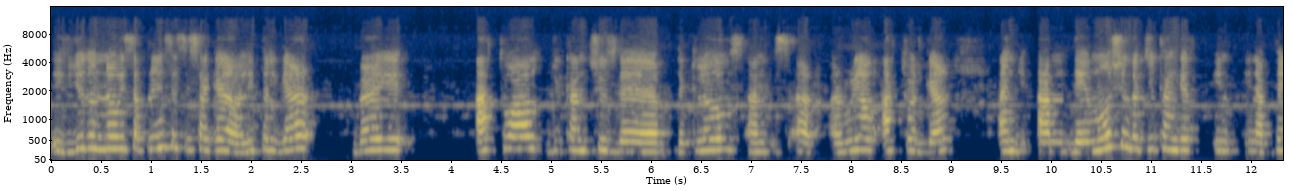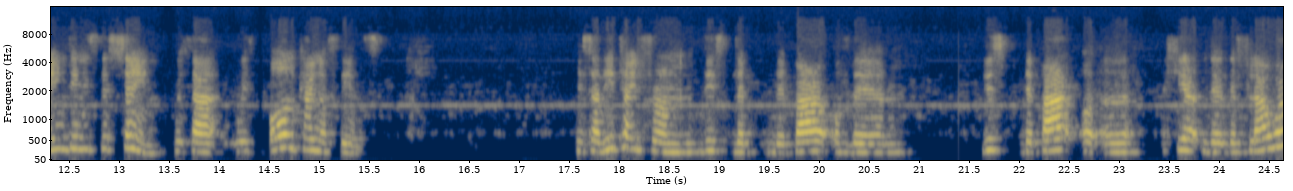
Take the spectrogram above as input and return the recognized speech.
if you don't know it's a princess, it's a girl, a little girl, very actual. You can choose the, the clothes, and it's a, a real actual girl. And um, the emotion that you can get in, in a painting is the same with a, with all kind of things. It's a detail from this the, the part of the this the part uh, here the, the flower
